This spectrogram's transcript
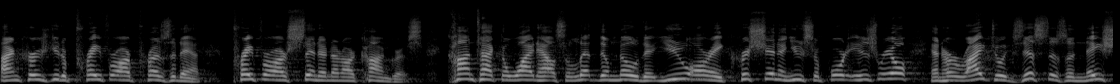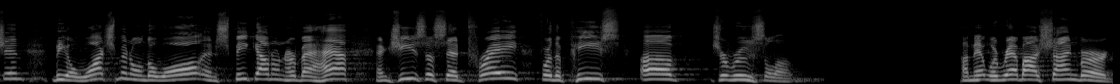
I encourage you to pray for our president, pray for our Senate and our Congress. Contact the White House and let them know that you are a Christian and you support Israel and her right to exist as a nation. Be a watchman on the wall and speak out on her behalf. And Jesus said, Pray for the peace of Jerusalem. I met with Rabbi Scheinberg,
